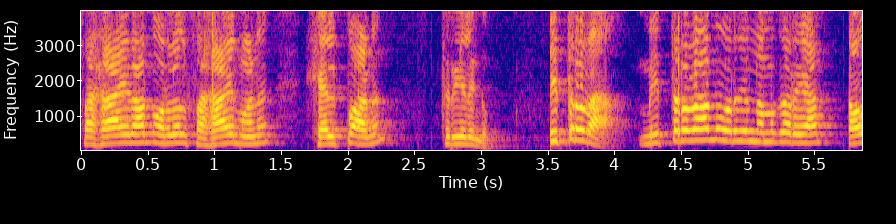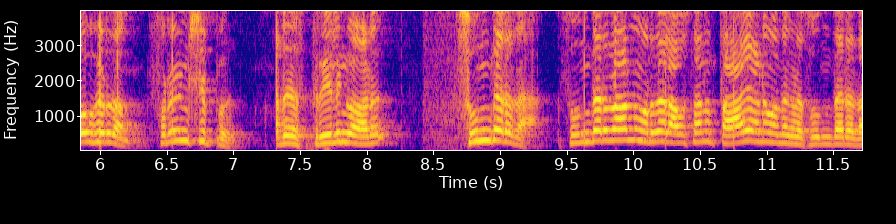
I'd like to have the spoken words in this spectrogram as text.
സഹായത എന്ന് പറഞ്ഞാൽ സഹായമാണ് ഹെൽപ്പാണ് സ്ത്രീലിംഗം. മിത്രത. മിത്രത എന്ന് പറഞ്ഞാൽ നമുക്കറിയാം സൗഹൃദം ഫ്രണ്ട്ഷിപ്പ് അത് സ്ത്രീലിംഗമാണ്. സുന്ദരത. സുന്ദരത എന്ന് പറഞ്ഞാൽ അവസാനം തായാണ് വന്നത് സുന്ദരത.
